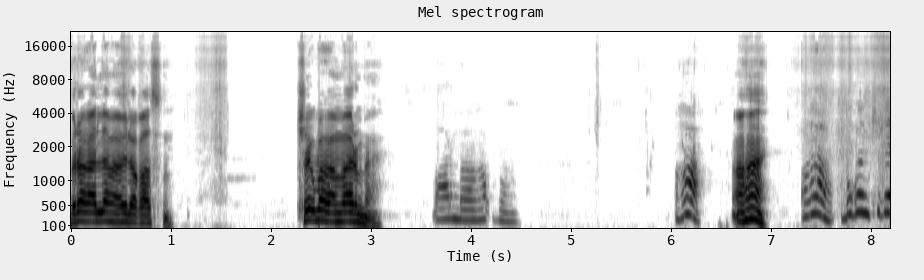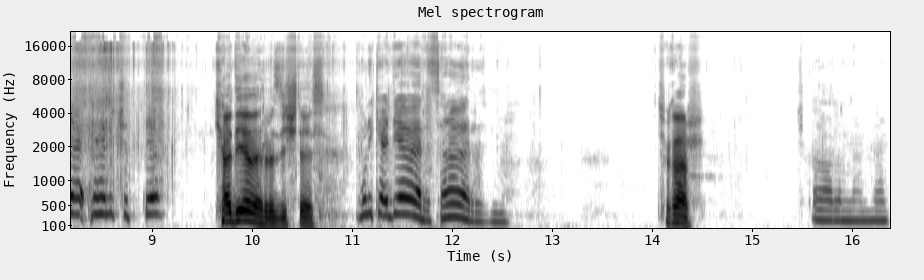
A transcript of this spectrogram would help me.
Bırak elleme öyle kalsın. Çek bakalım var mı? Var mı bak. Aha Aha. aha bugünkü de ekmeğini çıktı. Kediye veririz işte. Bunu kediye veririz sana veririz bunu. Çıkar. Çıkaralım ben ben.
